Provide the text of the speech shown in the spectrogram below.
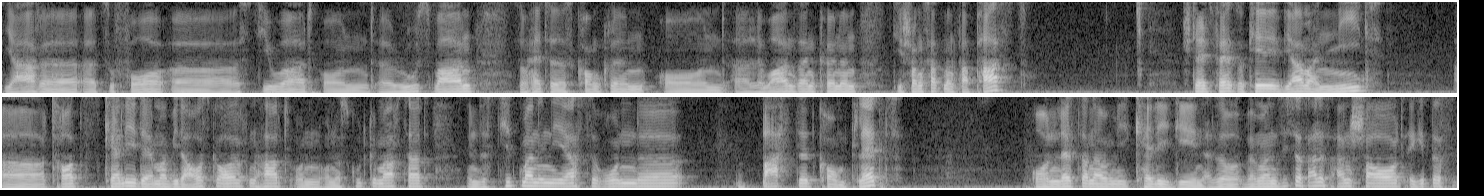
Jahre zuvor Stewart und Roos waren so hätte es Conklin und äh, Lewan sein können. Die Chance hat man verpasst. Stellt fest, okay, wir haben ein Need. Äh, trotz Kelly, der immer wieder ausgeholfen hat und, und gut gemacht hat, investiert man in die erste Runde, bastet komplett und lässt dann aber wie Kelly gehen. Also wenn man sich das alles anschaut, ergibt das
